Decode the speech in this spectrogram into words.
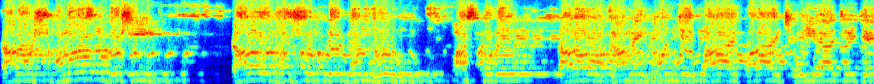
তারা সমান দোষী। তারাও ধর্ষকদের বন্ধু। বাস্তবে তারাও গ্রামে, গঞ্জে, পাড়ায় পাড়ায় ছড়িয়ে আছে যে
